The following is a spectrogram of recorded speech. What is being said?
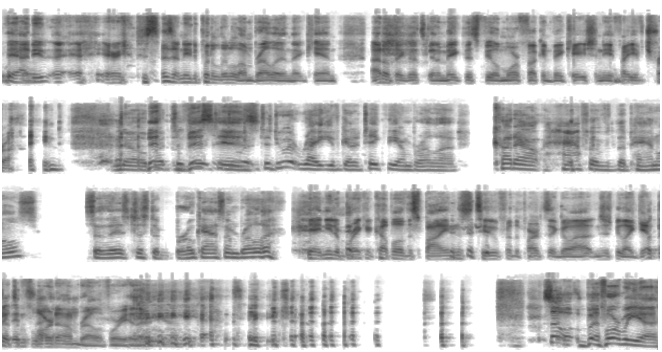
Yeah, I need. Uh, uh Arian says I need to put a little umbrella in that can. I don't think that's going to make this feel more fucking vacation if I've tried. No, but to this do, to is do it, to do it right. You've got to take the umbrella, cut out half of the panels, so there's just a broke ass umbrella. Yeah, you need to break a couple of the spines too for the parts that go out, and just be like, "Yep, that's a Florida umbrella for you." There. yeah, there you so before we uh,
